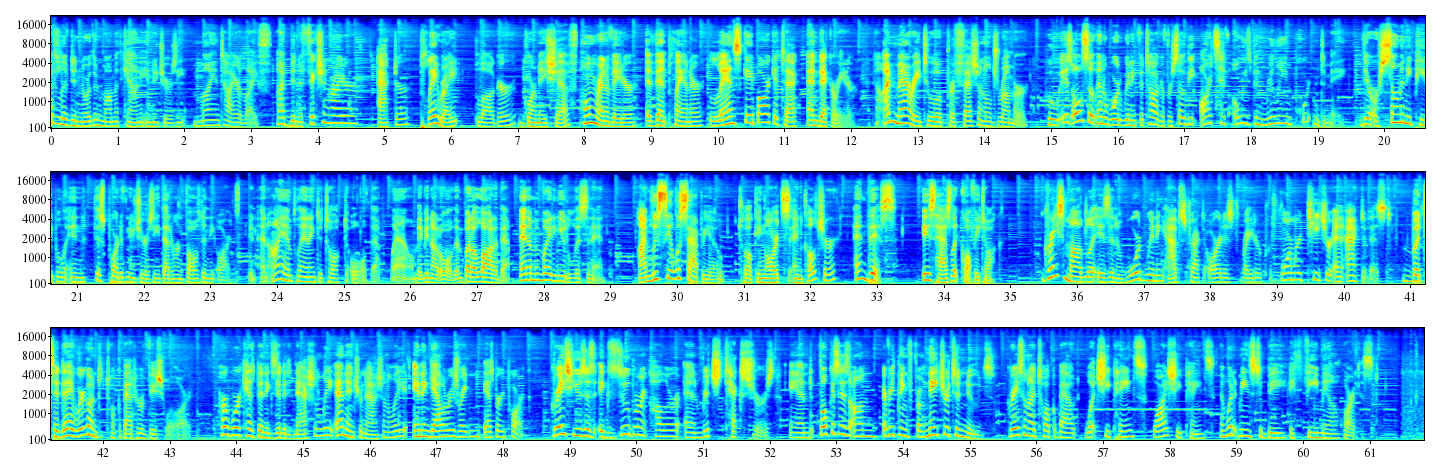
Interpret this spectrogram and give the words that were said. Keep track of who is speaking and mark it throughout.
Speaker 1: I've lived in northern Monmouth County in New Jersey my entire life. I've been a fiction writer, actor, playwright, blogger, gourmet chef, home renovator, event planner, landscape architect, and decorator. Now, I'm married to a professional drummer who is also an award winning photographer, so the arts have always been really important to me. There are so many people in this part of New Jersey that are involved in the arts, and I am planning to talk to all of them. Well, maybe not all of them, but a lot of them, and I'm inviting you to listen in. I'm Lucille Sapio, talking arts and culture, and this is Hazlet Coffee Talk. Grace Modla is an award winning abstract artist, writer, performer, teacher, and activist. But today we're going to talk about her visual art. Her work has been exhibited nationally and internationally and in galleries right in Asbury Park. Grace uses exuberant color and rich textures and focuses on everything from nature to nudes. Grace and I talk about what she paints, why she paints, and what it means to be a female artist.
